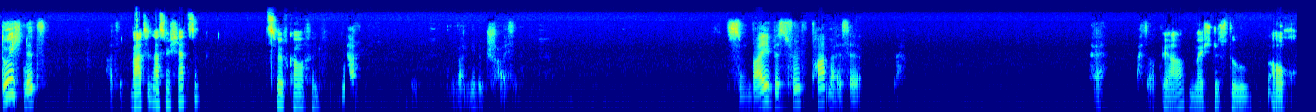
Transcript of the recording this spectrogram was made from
Durchschnitt. Warte, Warte, lass mich schätzen. 12,5. ja. Die waren übel scheiße. Zwei bis fünf Partner ist er. Hä? Also Ja, möchtest du auch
